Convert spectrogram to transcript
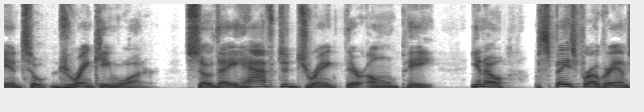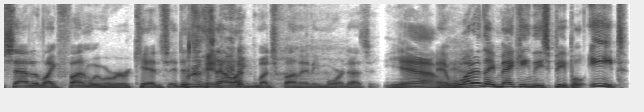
into drinking water. So they have to drink their own pee. You know, space program sounded like fun when we were kids. It doesn't sound like much fun anymore, does it? yeah. And man. what are they making these people eat?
